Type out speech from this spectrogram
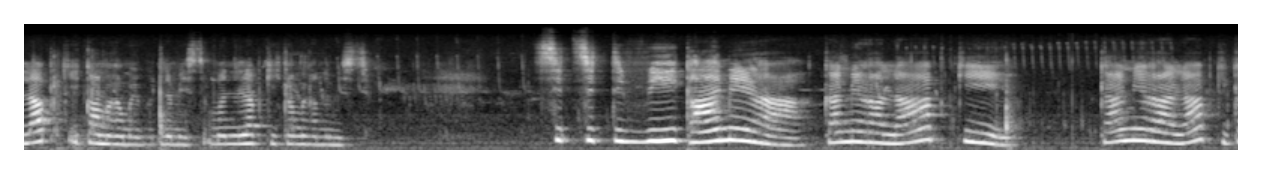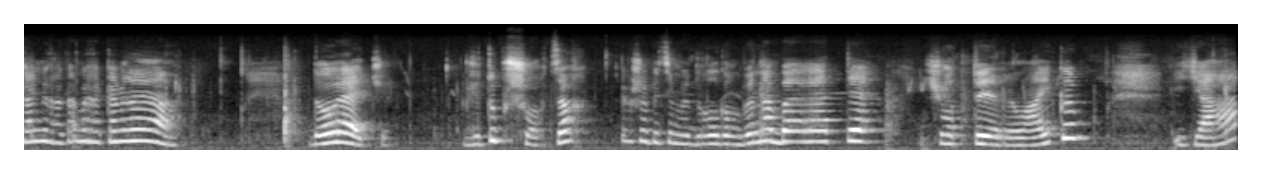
ляпки і камера мають бути на місці. У мене ляпки і камера на місці. CCTV камера. Камера ляпки. Камера ляпки, камера, камера, камера. До речі, в YouTube Shorts, якщо під цим відроликом ви наберете 4 лайки, я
